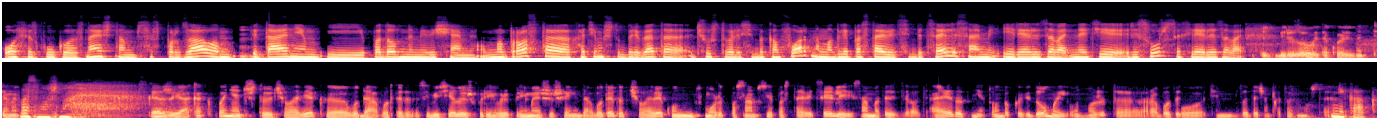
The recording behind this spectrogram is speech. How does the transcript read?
офис Гугла, знаешь, там со спортзалом, uh-huh. питанием и подобными вещами. Мы просто хотим, чтобы ребята чувствовали себя комфортно, могли поставить себе цели сами и реализовать, найти ресурсы их реализовать. Бирюзовый такой оттенок. Возможно. Скажи, а как понять, что человек, э, вот да, вот когда ты собеседуешь, принимаешь решение, да, вот этот человек, он сможет по сам себе поставить цели и сам это сделать, а этот нет, он только ведомый, он может э, работать по тем задачам, которые ему ставят? Никак,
